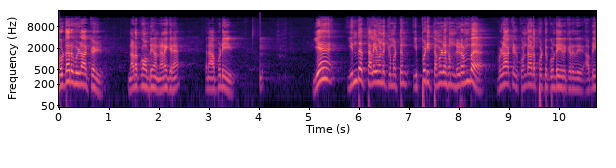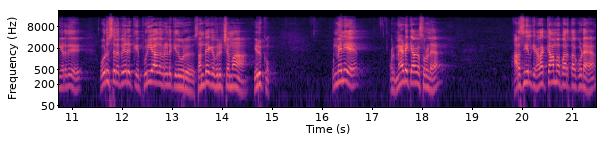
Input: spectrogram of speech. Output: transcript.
தொடர் விழாக்கள் நடக்கும் அப்படின்னு நான் நினைக்கிறேன். ஏன்னா அப்படி. ஏன் இந்த தலைவனுக்கு மட்டும் இப்படி தமிழகம் நிரம்ப விழாக்கள் கொண்டாடப்பட்டு கொண்டே இருக்கிறது அப்படிங்கிறது ஒரு சில பேருக்கு புரியாதவர்களுக்கு இது ஒரு சந்தேக விருட்சமா இருக்கும். உண்மையிலேயே ஒரு மேடைக்காக சொல்ல அரசியலுக்கு கலக்காமல் பார்த்தா கூட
